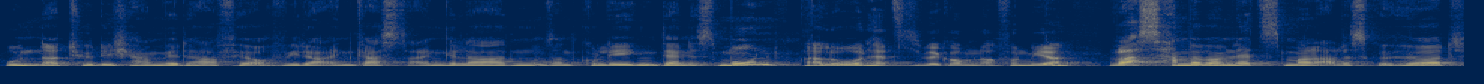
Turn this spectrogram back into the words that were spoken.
Und natürlich haben wir dafür auch wieder einen Gast eingeladen, unseren Kollegen Dennis Mohn. Hallo und herzlich willkommen auch von mir. Was haben wir beim letzten Mal alles gehört?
